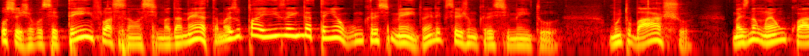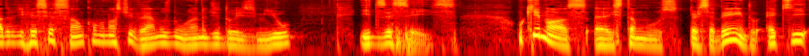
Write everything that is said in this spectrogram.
Ou seja, você tem a inflação acima da meta, mas o país ainda tem algum crescimento, ainda que seja um crescimento muito baixo, mas não é um quadro de recessão como nós tivemos no ano de 2016. O que nós é, estamos percebendo é que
